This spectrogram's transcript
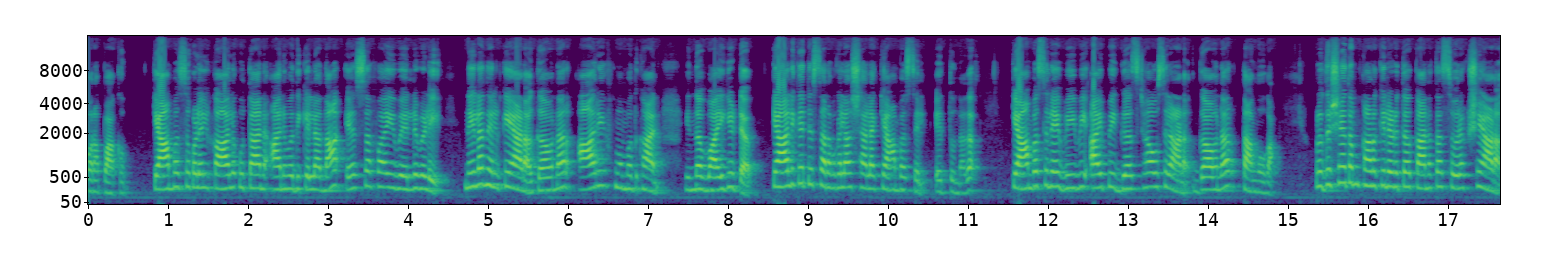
ഉറപ്പാക്കും. ക്യാമ്പസുകളിൽ കാലുകുത്താൻ അനുവദിക്കില്ലെന്ന എസ് എഫ് ഐ വെല്ലുവിളി നിലനിൽക്കെയാണ് ഗവർണർ ആരിഫ് മുഹമ്മദ് ഖാൻ ഇന്ന് വൈകിട്ട് കാലിക്കറ്റ് സർവകലാശാല ക്യാമ്പസിൽ എത്തുന്നത്. ക്യാമ്പസിലെ V V I P guest ഹൌസിലാണ് ഗവർണർ തങ്ങുക. പ്രതിഷേധം കണക്കിലെടുത്ത് കനത്ത സുരക്ഷയാണ്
